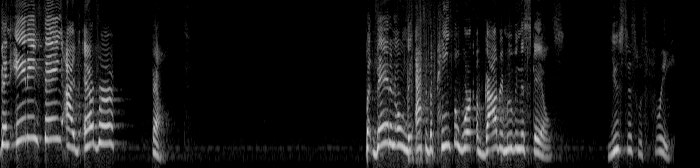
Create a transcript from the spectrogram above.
than anything I've ever felt. But then and only after the painful work of God removing the scales, Eustace was free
